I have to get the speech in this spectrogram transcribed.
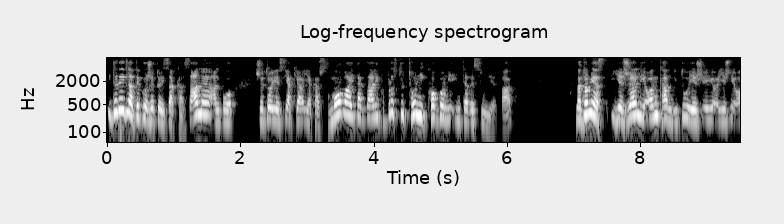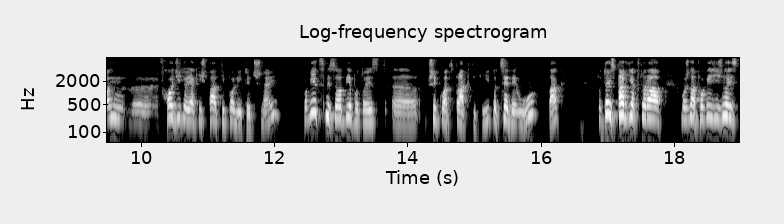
I to nie dlatego, że to jest zakazane, albo że to jest jaka, jakaś zmowa i tak dalej, po prostu to nikogo nie interesuje, tak? Natomiast jeżeli on kandyduje, jeżeli on e, wchodzi do jakiejś partii politycznej, powiedzmy sobie, bo to jest e, przykład z praktyki, to CDU, tak? to to jest partia, która można powiedzieć, no jest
